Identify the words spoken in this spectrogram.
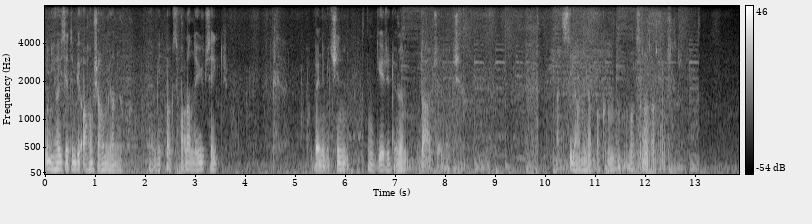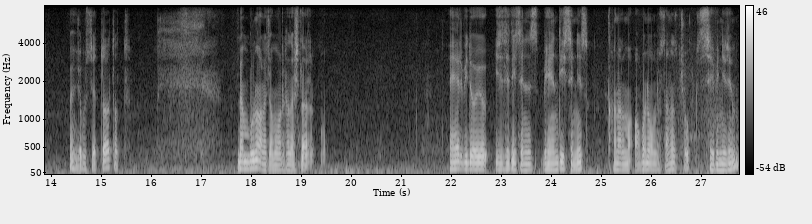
bu nihai setin bir ahım şahım yanı yok. Yani hitbox falan da yüksek. Benim için geri dönem daha güzel bence. Yani silah milah bakımından baksanız arkadaşlar. Bence bu set daha tatlı. Ben bunu alacağım arkadaşlar. Eğer videoyu izlediyseniz, beğendiyseniz kanalıma abone olursanız çok sevinirim.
